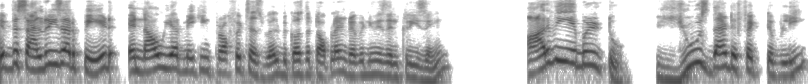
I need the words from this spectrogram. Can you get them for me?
If the salaries are paid and now we are making profits as well because the top line revenue is increasing, are we able to use that effectively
